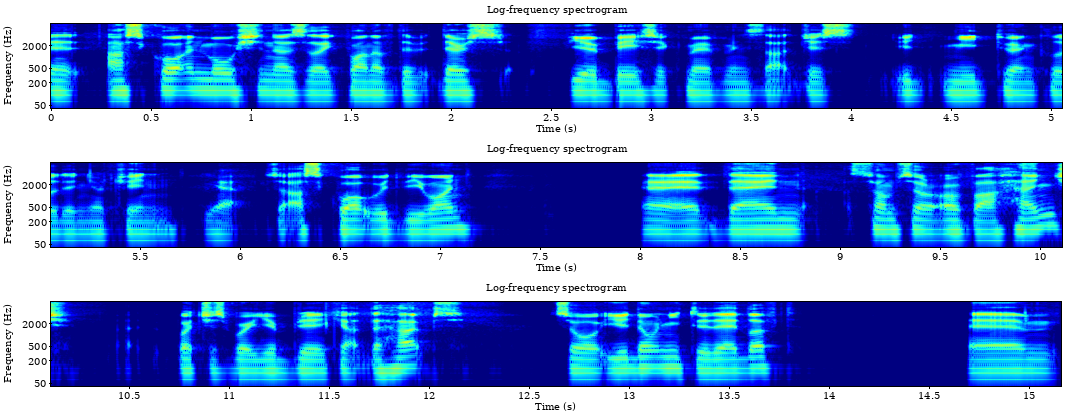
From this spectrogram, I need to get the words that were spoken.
uh, a squat in motion is like one of the there's few basic movements that just you need to include in your training. Yeah. So a squat would be one. Uh, then some sort of a hinge, which is where you break at the hips. So you don't need to deadlift. Um,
